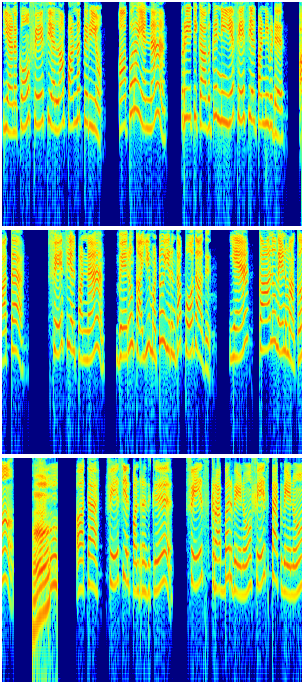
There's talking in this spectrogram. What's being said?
எனக்கும் ஃபேசியல்லாம் பண்ண தெரியும். அப்புறம் என்ன? பிரீத்திகாவுக்கு நீயே ஃபேசியல் பண்ணிவிடு. அத்த ஃபேசியல் பண்ண வெறும் கை மட்டும் இருந்தா போதாது. ஏன் காலும் வேணுமாக்கும்? அத்த ஃபேசியல் பண்றதுக்கு ஃபேஸ் ஸ்க்ரப்பர் வேணும் ஃபேஸ் பேக் வேணும்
